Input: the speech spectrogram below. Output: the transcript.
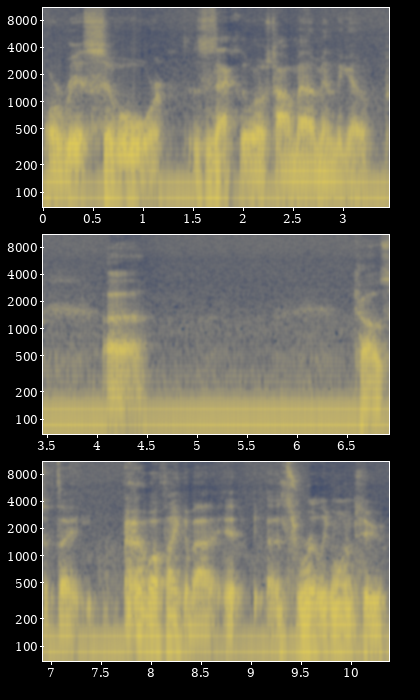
or risk civil war. This is exactly what I was talking about a minute ago. Because if they, well, think about it, it, it's really going to,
